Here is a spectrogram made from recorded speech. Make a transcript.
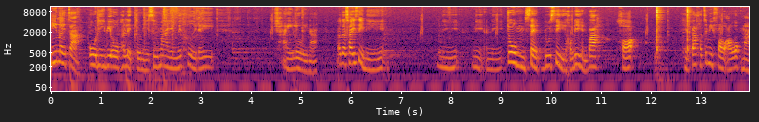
นี่เลยจ้ะ ODBO palette ตัวนี้ซื้อมายังไม่เคยได้ใช้เลยนะ เราจะใช้สีนี้ นี้นี่อันนี้ จุ่มเสร็จดูสีเขาดีเห็นปะเคาะ เห็นปะเขาจะมี fall out ออกมา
